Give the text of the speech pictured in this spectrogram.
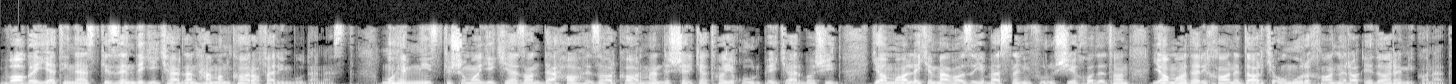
واقعیت این است که زندگی کردن همان کارآفرین بودن است. مهم نیست که شما یکی از آن ها هزار کارمند شرکت های قولپیکر باشید یا مالک مغازه بستنی فروشی خودتان یا مادری خاندار که امور خانه را اداره می کند.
